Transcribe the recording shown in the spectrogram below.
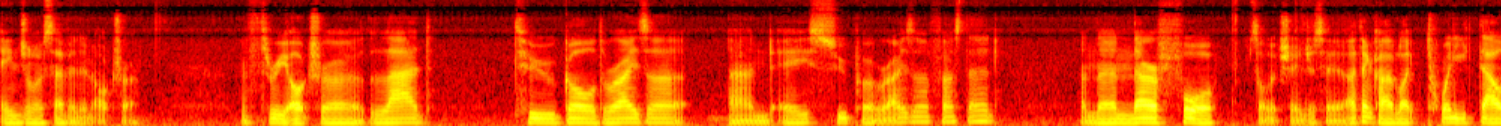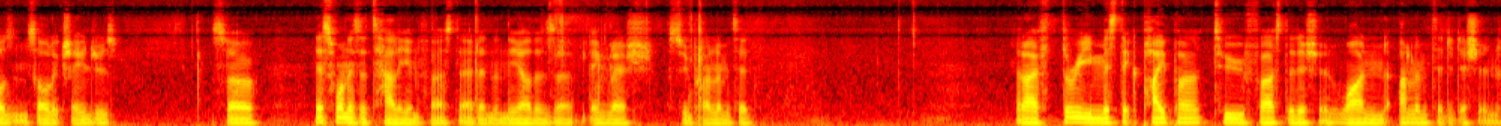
Angel 07 in ultra. And three ultra lad, two gold riser and a super riser first ed. And then there are four soul exchanges here. I think I have like 20,000 soul exchanges. So this one is Italian first ed and then the others are English super unlimited. Then I have three Mystic Piper, two first edition, one unlimited edition,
